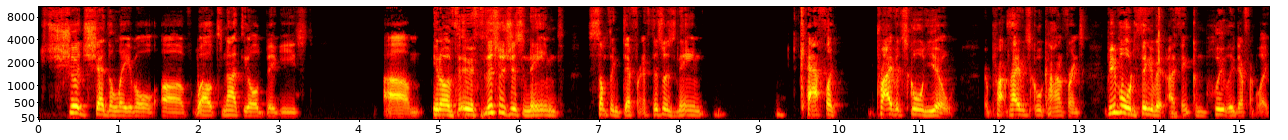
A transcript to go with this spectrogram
should shed the label of well, it's not the old Big East. Um, you know, if if this was just named something different, if this was named Catholic Private School U or pri- Private School Conference, people would think of it, I think, completely differently.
